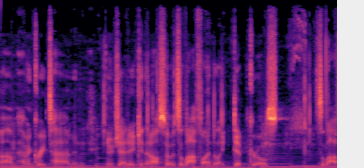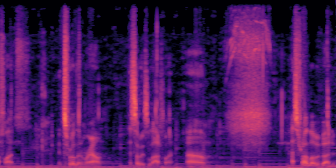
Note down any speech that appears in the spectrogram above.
um, having a great time and energetic. And then also it's a lot of fun to like dip girls. It's a lot of fun. And twirling them around. That's always a lot of fun. Um, that's what I love about it.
